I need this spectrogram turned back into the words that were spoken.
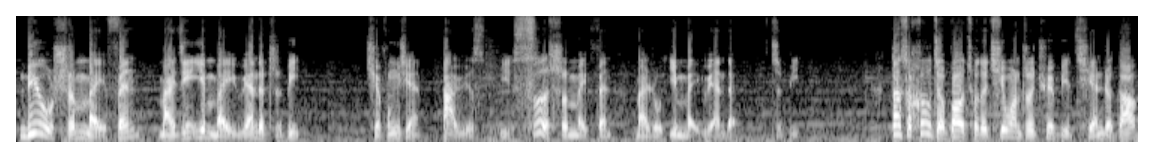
六十美分买进一美元的纸币，其风险大于以四十美分买入一美元的纸币，但是后者报酬的期望值却比前者高。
